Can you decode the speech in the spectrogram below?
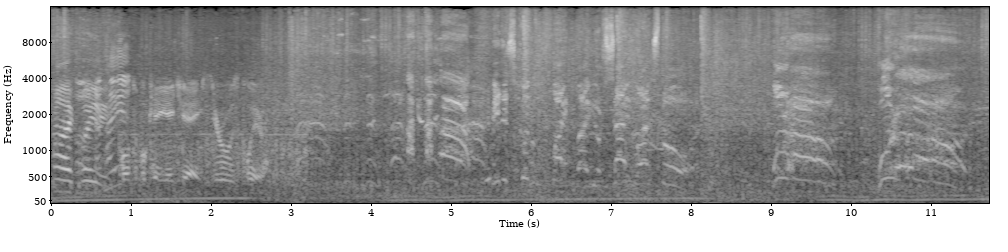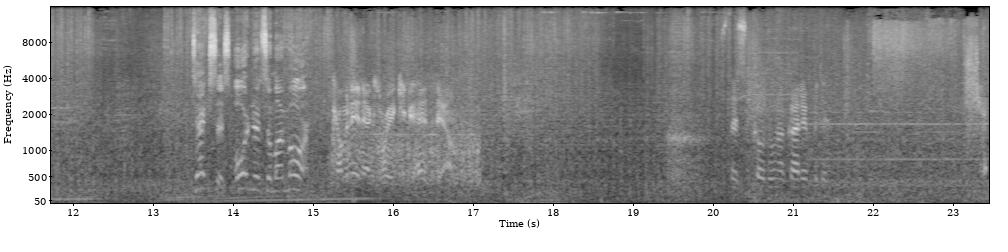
Hai, coai. Multiple KHA, zero is clear. It is good to fight by your side once more. Hurrah! Hurrah! Texas, ordnance on my mark. Coming in, X-ray, keep your heads down. Stai să caut una care repede. Shit!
